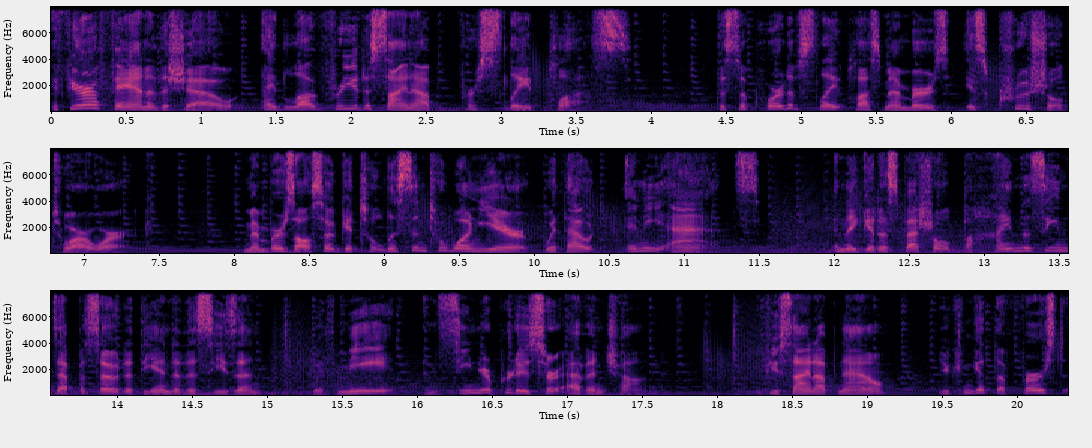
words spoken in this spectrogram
If you're a fan of the show, I'd love for you to sign up for Slate Plus. The support of Slate Plus members is crucial to our work. Members also get to listen to one year without any ads, and they get a special behind the scenes episode at the end of the season with me and senior producer Evan Chung. If you sign up now, you can get the first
